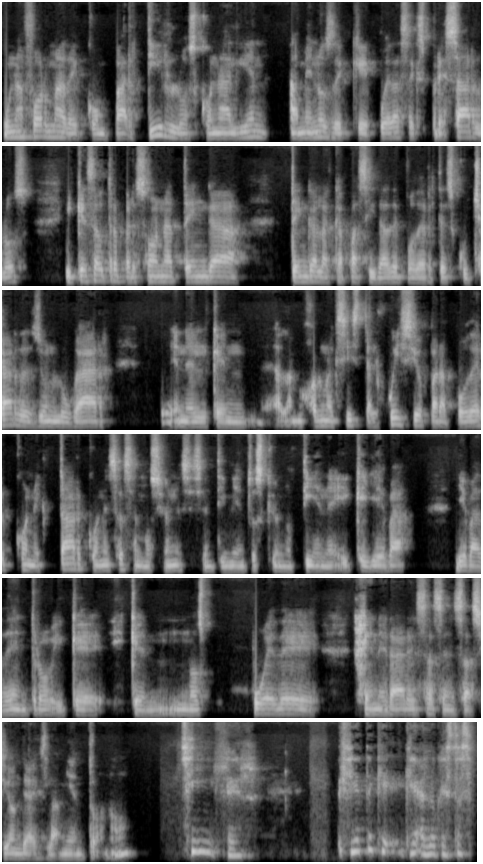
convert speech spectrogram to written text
una forma de compartirlos con alguien a menos de que puedas expresarlos y que esa otra persona tenga, tenga la capacidad de poderte escuchar desde un lugar en el que a lo mejor no existe el juicio para poder conectar con esas emociones y sentimientos que uno tiene y que lleva, lleva dentro y que, que nos puede generar esa sensación de aislamiento, ¿no? Sí, Fer. Fíjate que, a lo que estás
